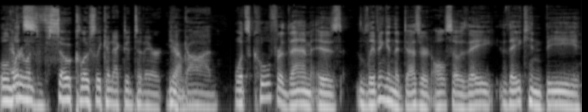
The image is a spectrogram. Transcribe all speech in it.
well, everyone's so closely connected to their, their Yeah. god. What's cool for them is living in the desert also they they can be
